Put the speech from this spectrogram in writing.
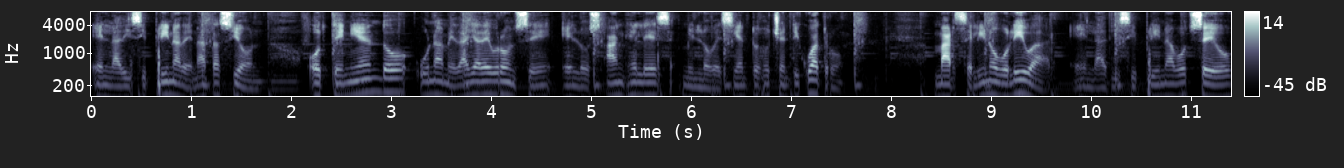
en la disciplina de natación obteniendo una medalla de bronce en Los Ángeles 1984. Marcelino Bolívar en la disciplina boxeo,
